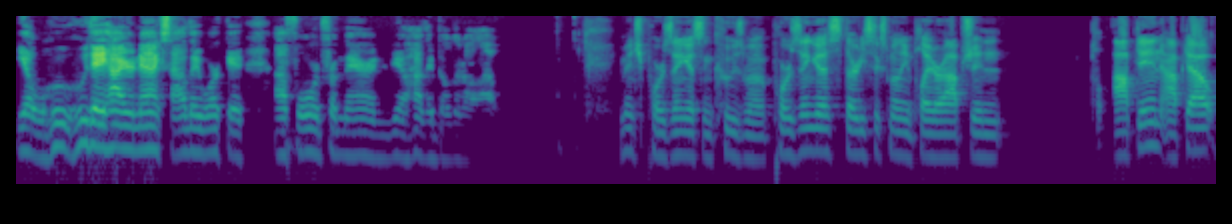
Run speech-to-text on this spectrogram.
you know who who they hire next, how they work it uh, forward from there, and you know how they build it all mentioned Porzingis and Kuzma. Porzingis, 36 million player option. Opt in, opt out.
